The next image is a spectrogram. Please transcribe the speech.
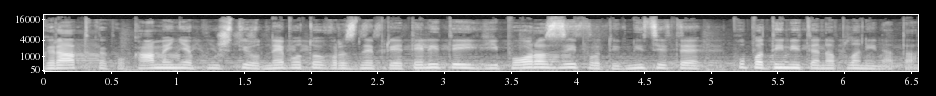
Град како камење пушти од небото врз непријателите и ги порази противниците по падините на планината.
